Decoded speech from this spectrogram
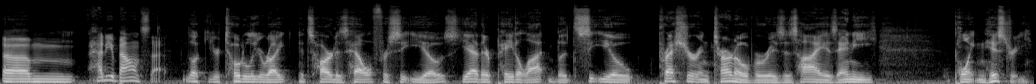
um, how do you balance that? Look, you're totally right. It's hard as hell for CEOs. Yeah, they're paid a lot, but CEO pressure and turnover is as high as any point in history.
